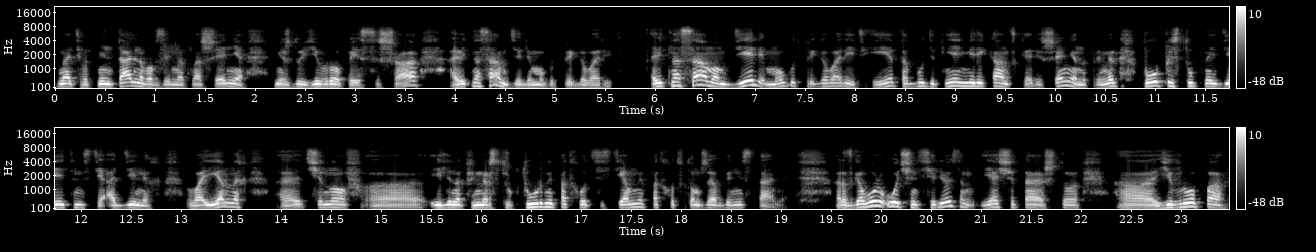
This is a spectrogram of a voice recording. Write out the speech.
знаете, вот ментального взаимоотношения между Европой и США, а ведь на самом деле могут приговорить. А ведь на самом деле могут приговорить. И это будет не американское решение, например, по преступной деятельности отдельных военных э, чинов э, или, например, структурный подход, системный подход в том же Афганистане. Разговор очень серьезен. Я считаю, что э, Европа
